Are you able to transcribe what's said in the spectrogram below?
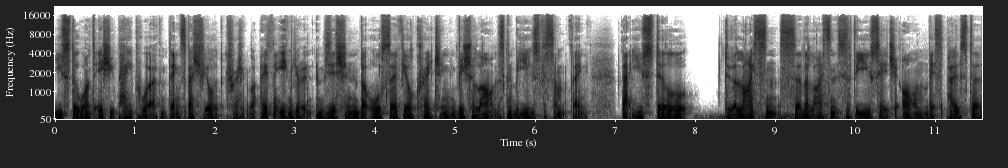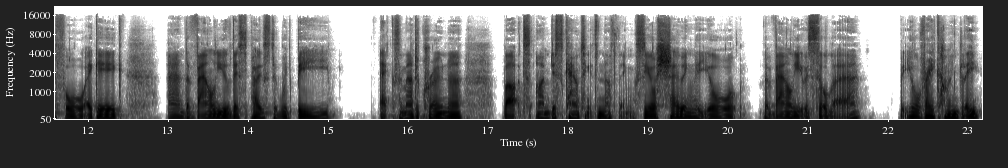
you still want to issue paperwork and things, especially if you're, I think even if you're a musician, but also if you're creating visual art that's going to be used for something, that you still do a license. So the license is for usage on this poster for a gig, and the value of this poster would be X amount of krona, but I'm discounting it to nothing. So you're showing that your the value is still there, but you're very kindly,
